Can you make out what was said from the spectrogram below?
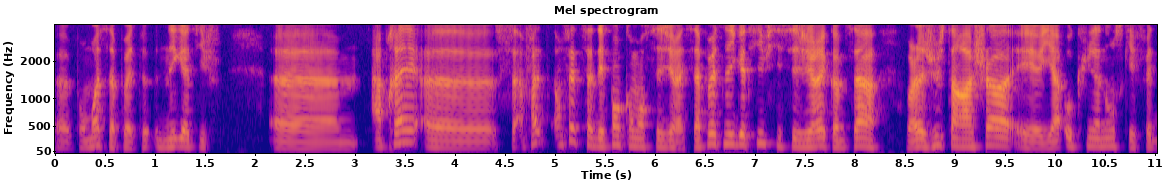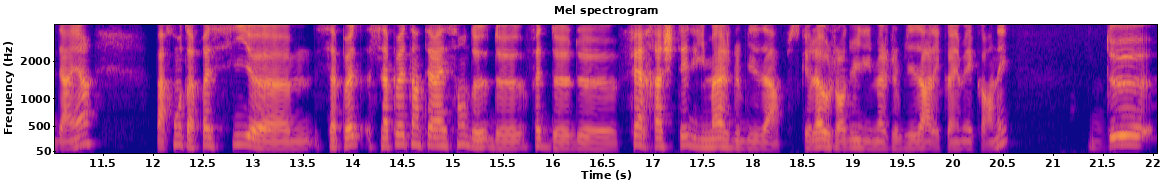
euh, pour moi, ça peut être négatif. Euh, après, euh, en fait, ça dépend comment c'est géré. Ça peut être négatif si c'est géré comme ça, voilà, juste un rachat et il n'y a aucune annonce qui est faite derrière. Par contre, après, si ça peut être, ça peut être intéressant de, fait, de, faire racheter l'image de Blizzard, parce que là aujourd'hui, l'image de Blizzard elle est quand même écornée de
